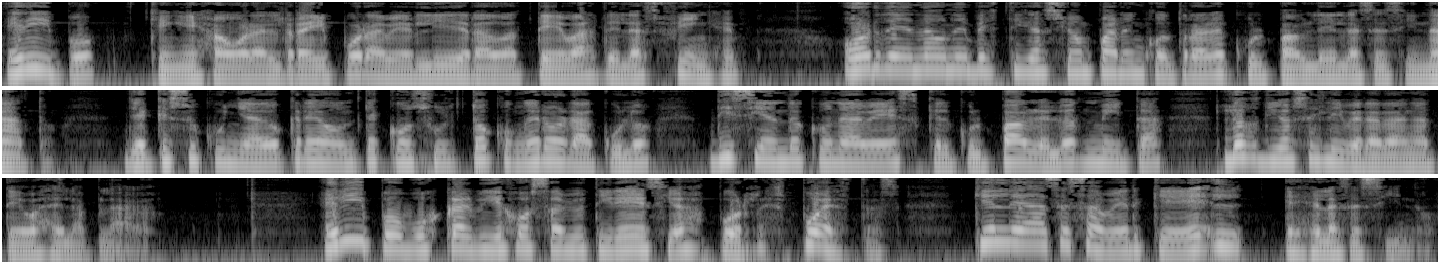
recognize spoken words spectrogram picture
Edipo, quien es ahora el rey por haber liderado a Tebas de la Esfinge, ordena una investigación para encontrar al culpable del asesinato, ya que su cuñado Creonte consultó con el oráculo diciendo que una vez que el culpable lo admita, los dioses liberarán a Tebas de la plaga. Edipo busca al viejo sabio Tiresias por respuestas, quien le hace saber que él es el asesino,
